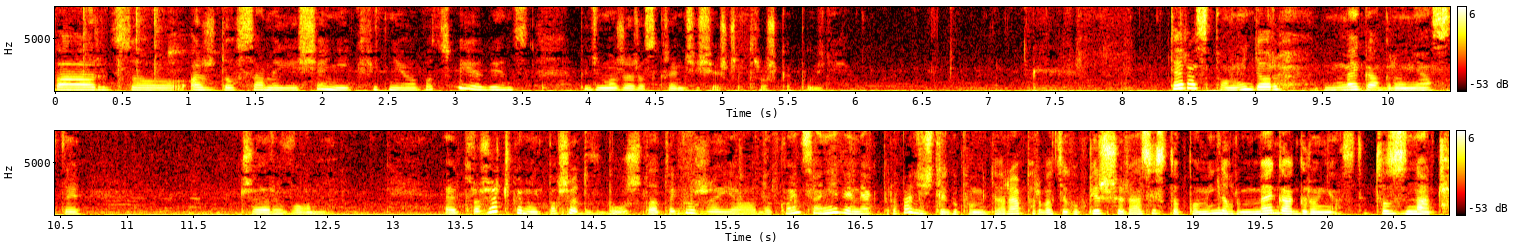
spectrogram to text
bardzo aż do samej jesieni kwitnie owocuje, więc być może rozkręci się jeszcze troszkę później. Teraz pomidor mega groniasty, czerwony. E, Troszeczkę mi poszedł w burz, dlatego że ja do końca nie wiem, jak prowadzić tego pomidora. Prowadzę go pierwszy raz. Jest to pomidor mega groniasty. To znaczy,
